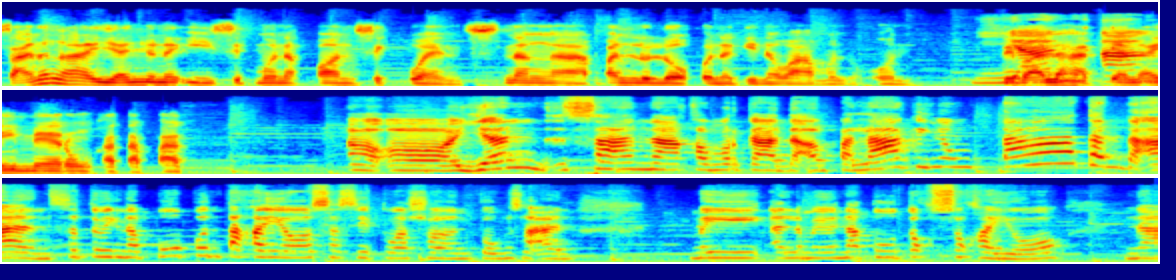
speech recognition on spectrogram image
Sana nga yan yung naisip mo na consequence ng ah, panluloko na ginawa mo noon. Di ba? Lahat yan ang- ay merong katapat. Oo, yan sana kamorkada ang palagi niyong tatandaan sa tuwing napupunta kayo sa sitwasyon kung saan may, alam mo yun, natutokso kayo na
